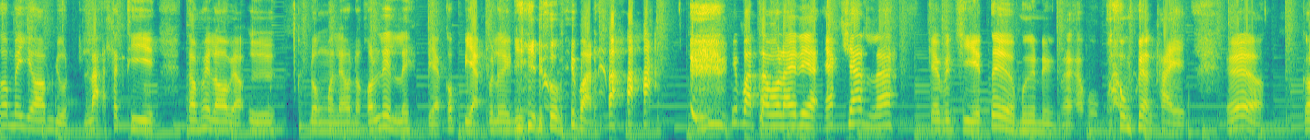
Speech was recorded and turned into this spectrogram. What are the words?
ก็ไม่ยอมหยุดละสักทีทำให้เราแบบเออลงมาแล้วเราก็เล่นเลย เปียกก็เปียกไปเลยนี่ดูพี่บัตร พี่บัตรทำอะไรเนี่ย แอคชั่นนะแกเป็นครีเอเตอร์มือหนึ่งนะครับผมของเมืองไทย เออ ก็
